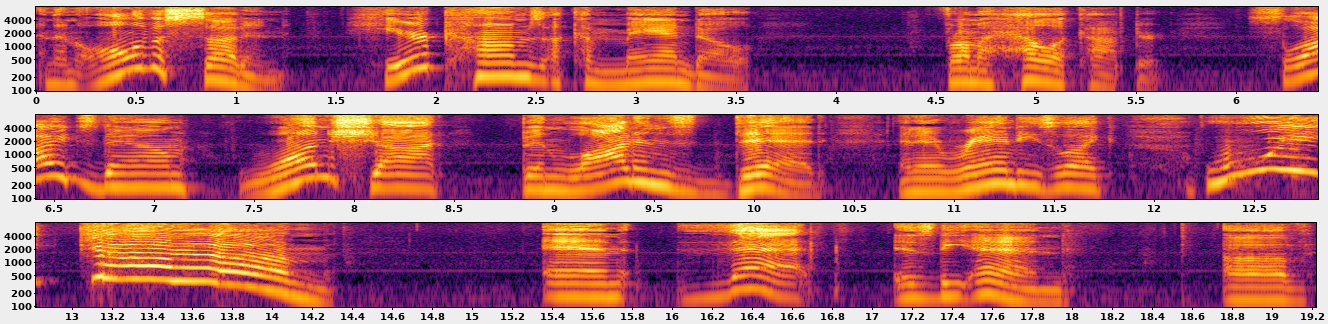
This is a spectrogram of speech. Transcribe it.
And then all of a sudden, here comes a commando from a helicopter. Slides down, one shot, bin Laden's dead. And then Randy's like, We got him! And that is the end of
